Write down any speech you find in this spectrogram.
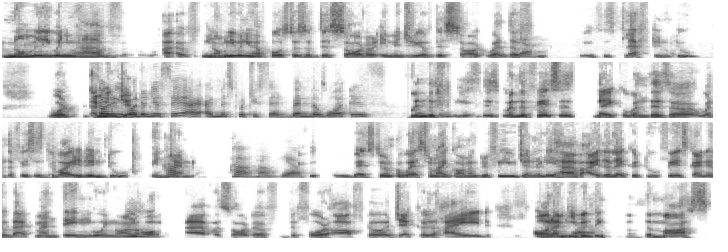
normally when you have uh, normally when you have posters of this sort or imagery of this sort, where the Yeah. face is cleft in two, what I Sorry, mean, gen- what did you say? I, I missed what you said. When the what is? when the Sorry, can you face is when the face is like when there's a when the face is divided in two in Huh. general. Huh, huh, yeah. In Western Western iconography, you generally have either like a Two Face kind of Batman thing going on, Hmm. or have a sort of before after Jekyll Hyde, or I'm even thinking of the Mask,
